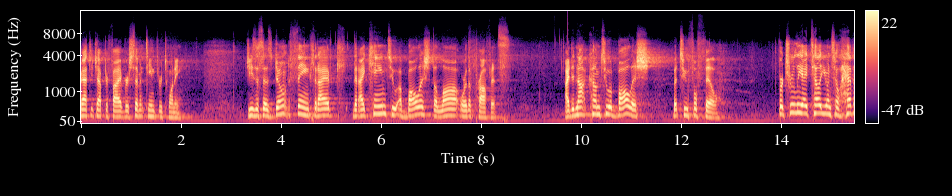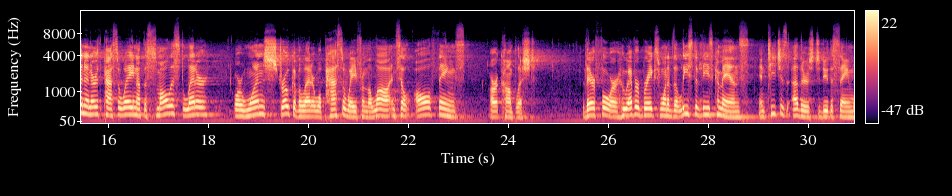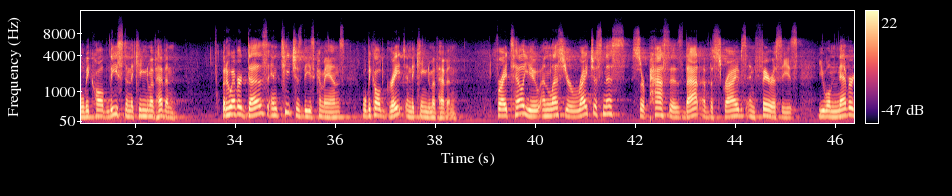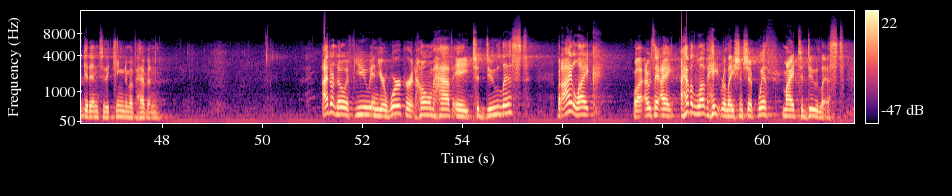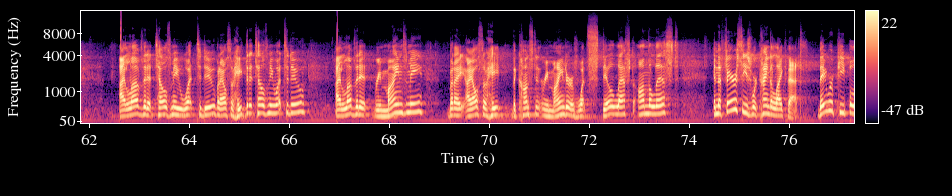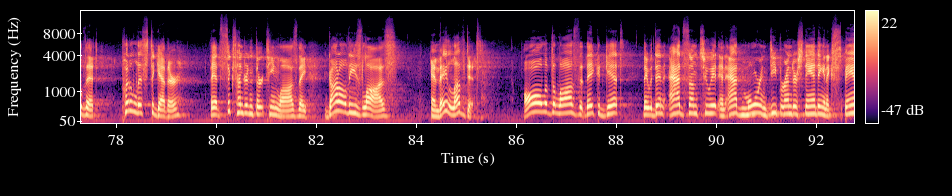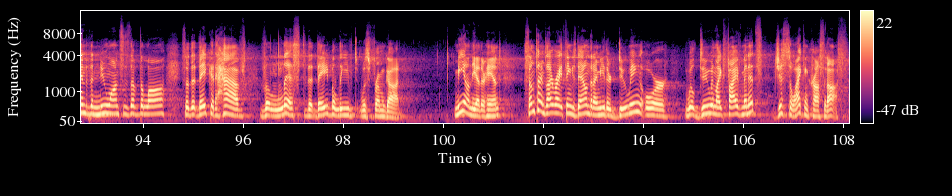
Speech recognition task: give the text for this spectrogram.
Matthew chapter 5, verse 17 through 20. Jesus says, Don't think that I, have, that I came to abolish the law or the prophets. I did not come to abolish, but to fulfill. For truly I tell you, until heaven and earth pass away, not the smallest letter or one stroke of a letter will pass away from the law until all things are accomplished. Therefore, whoever breaks one of the least of these commands and teaches others to do the same will be called least in the kingdom of heaven. But whoever does and teaches these commands will be called great in the kingdom of heaven. For I tell you, unless your righteousness surpasses that of the scribes and Pharisees, you will never get into the kingdom of heaven. I don't know if you in your work or at home have a to do list, but I like, well, I would say I, I have a love hate relationship with my to do list. I love that it tells me what to do, but I also hate that it tells me what to do. I love that it reminds me, but I, I also hate the constant reminder of what's still left on the list. And the Pharisees were kind of like that. They were people that put a list together. They had 613 laws. They got all these laws, and they loved it. All of the laws that they could get, they would then add some to it and add more and deeper understanding and expand the nuances of the law so that they could have the list that they believed was from God. Me, on the other hand, sometimes I write things down that I'm either doing or will do in like five minutes just so I can cross it off.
